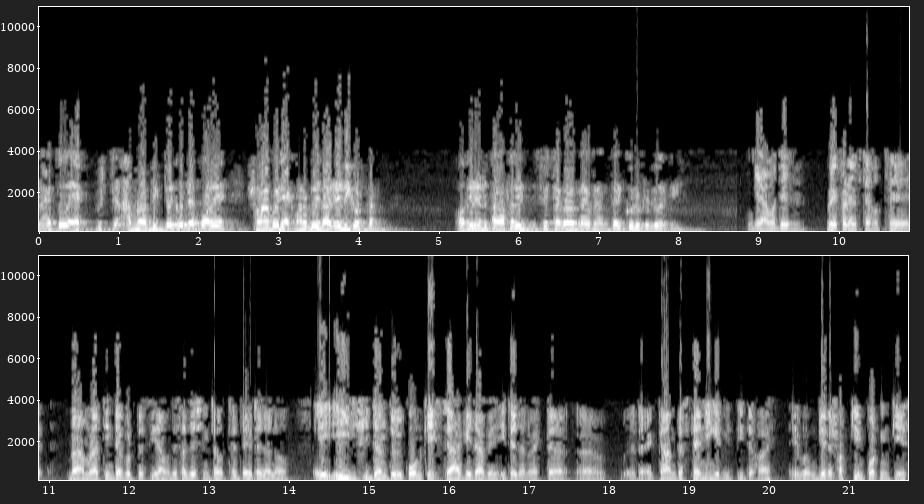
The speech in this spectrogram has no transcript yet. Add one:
রায় তো এক পৃষ্ঠে আমরা ডিক্লেয়ার করলে পরে সময় পেলে এক মাস পরে রেডি করতাম। ওখানে একটু তাড়াতাড়ি চেষ্টা করেন তাড়াতাড়ি করে টুলু আর কি। যে আমাদের প্রেফারেন্সটা হচ্ছে বা আমরা চিন্তা করতেছি আমাদের সাজেশনটা হচ্ছে যে এটা যেন এই এই সিদ্ধান্ত কোন কেসটা আগে যাবে এটা যেন একটা একটা আন্ডারস্ট্যান্ডিং এর ভিত্তিতে হয় এবং যেটা সবচেয়ে ইম্পর্টেন্ট কেস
